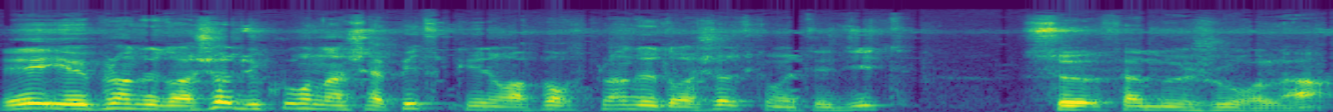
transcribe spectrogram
et il y a eu plein de drachot, du coup on a un chapitre qui nous rapporte plein de drachot qui ont été dites ce fameux jour-là.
